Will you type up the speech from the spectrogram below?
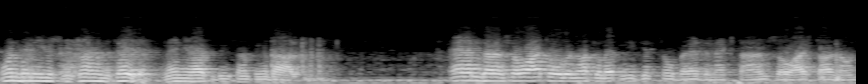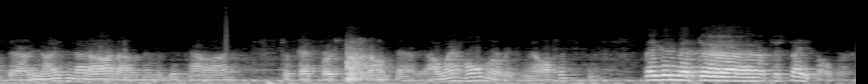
One bit of use in trying to take it, then you have to do something about it. And uh, so I told her not to let me get so bad the next time, so I started on Saturday. Now, isn't that odd? I remember just how I took that first drink on Saturday. I went home early from the office, figuring that uh, to stay sober.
